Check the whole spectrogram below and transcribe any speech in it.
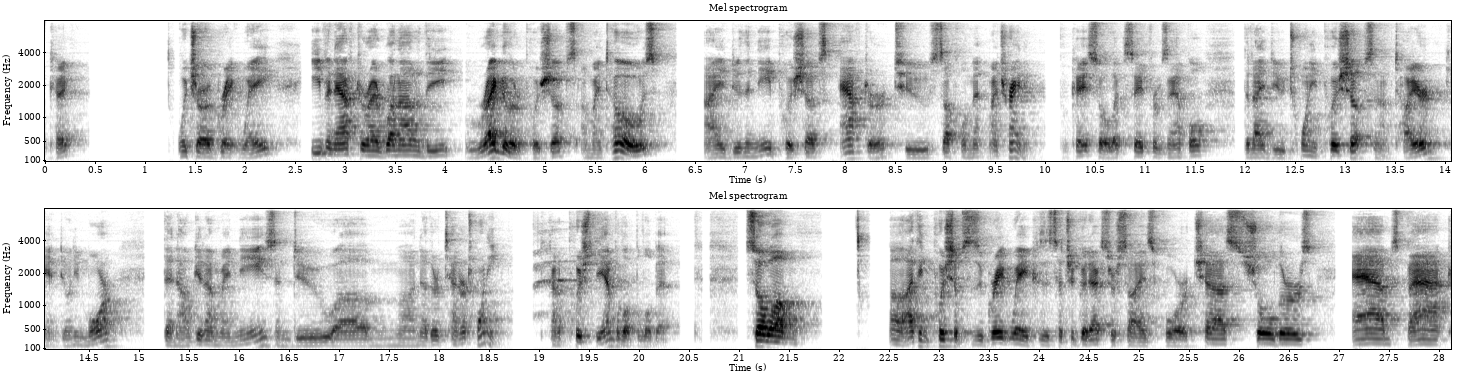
okay, which are a great way. Even after I run out of the regular push ups on my toes, I do the knee push ups after to supplement my training. Okay, so let's say, for example, that I do 20 push ups and I'm tired, can't do any more. Then I'll get on my knees and do um, another 10 or 20 to kind of push the envelope a little bit. So, um, uh, I think push ups is a great way because it's such a good exercise for chest, shoulders, abs, back,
